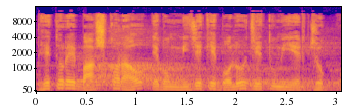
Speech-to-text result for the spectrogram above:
ভেতরে বাস করাও এবং নিজেকে বলো যে তুমি এর যোগ্য।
